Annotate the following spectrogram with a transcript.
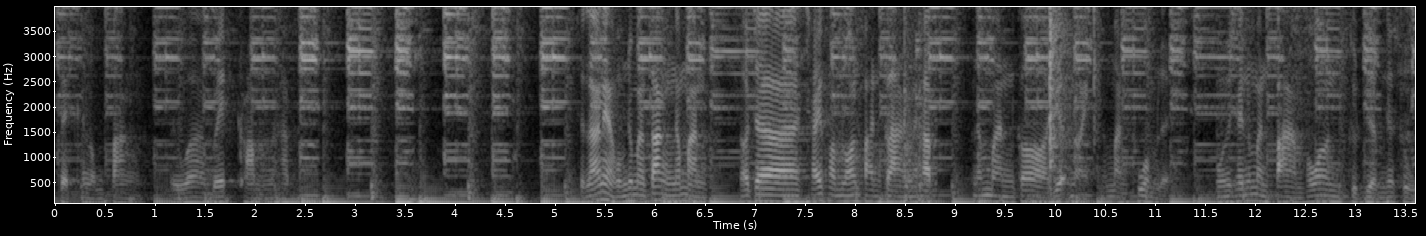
เกล็ดขนมปัง หรือว่า bread crumb นะครับ เสร็จแล้วเนี่ยผมจะมาตั้งน้ำมัน เราจะใช้ความร้อนปานกลางนะครับ น้ำมันก็เยอะหน่อย น้ำมันท่วมเลย ผมจะใช้น้ำมันปาล์มเพราะว่าจุดเดือดมันจะสูง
